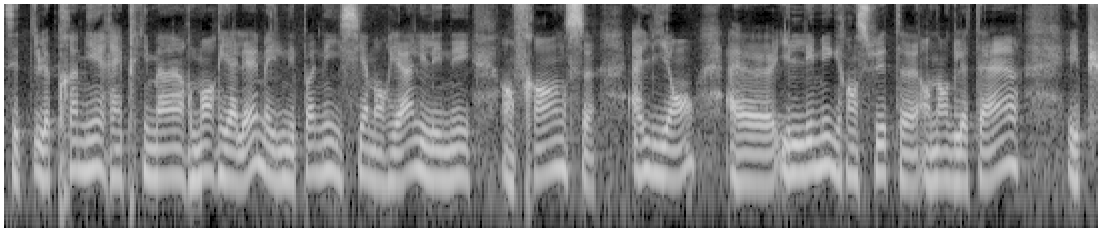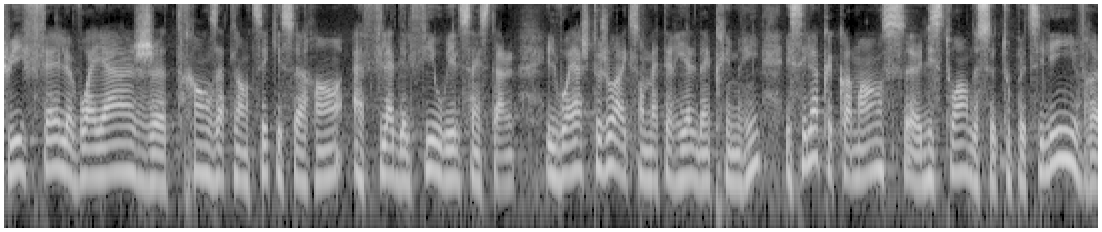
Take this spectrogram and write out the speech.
C'est le premier imprimeur montréalais, mais il n'est pas né ici à Montréal. Il est né en France, à Lyon. Euh, il émigre ensuite euh, en Angleterre et puis fait le voyage transatlantique et se rend à Philadelphie où il s'installe. Il voyage toujours avec son matériel d'imprimerie et c'est là que commence euh, l'histoire de ce tout petit livre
